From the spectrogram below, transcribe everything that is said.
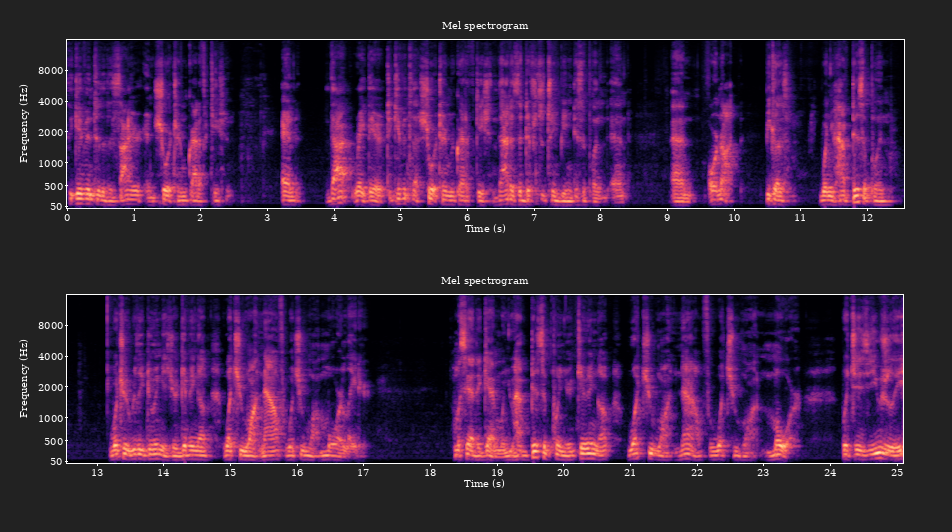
to give in to the desire and short-term gratification. And that right there to give into that short-term gratification that is the difference between being disciplined and and or not. Because when you have discipline what you're really doing is you're giving up what you want now for what you want more later. I'm going to say that again. When you have discipline you're giving up what you want now for what you want more which is usually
